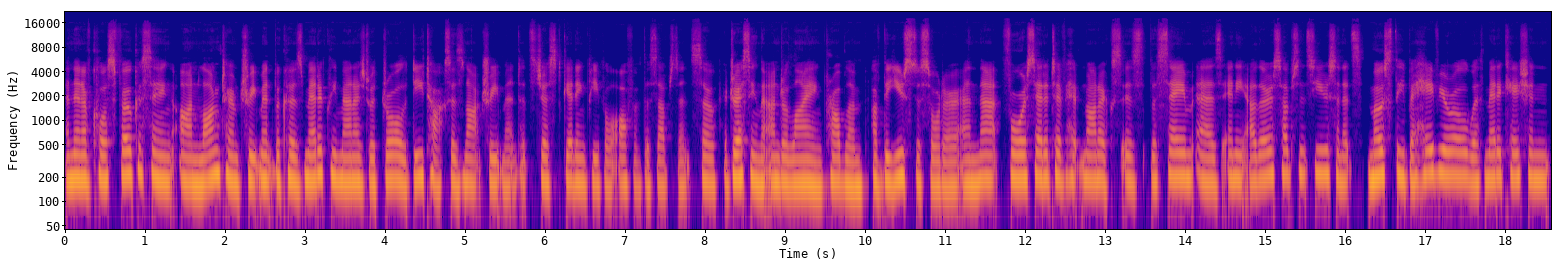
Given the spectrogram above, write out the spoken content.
And then, of course, focusing on long term treatment because medically managed withdrawal detox is not treatment, it's just getting people off of the substance. So, addressing the underlying problem of the use disorder, and that for sedative hypnotics is the same as any other other substance use, and it's mostly behavioral with medication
